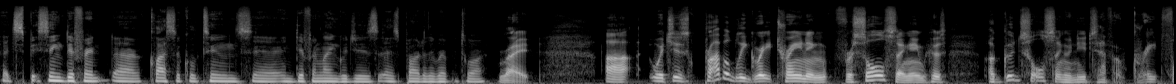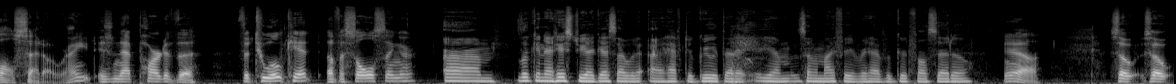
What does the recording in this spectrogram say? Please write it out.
had to sp- sing different uh, classical tunes uh, in different languages as part of the repertoire. Right. Uh, which is probably great training for soul singing because a good soul singer needs to have a great falsetto, right? Isn't that part of the the toolkit of a soul singer? Um, looking at history, I guess I would I'd have to agree with that. I, yeah, m- some of my favorite have a good falsetto. Yeah. So so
